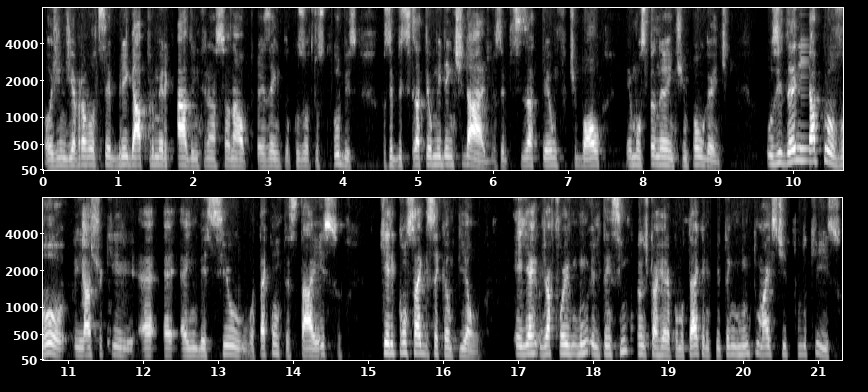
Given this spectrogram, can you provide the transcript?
Hoje em dia, para você brigar para o mercado internacional, por exemplo, com os outros clubes, você precisa ter uma identidade, você precisa ter um futebol emocionante, empolgante. O Zidane já provou, e acho que é, é, é imbecil até contestar isso, que ele consegue ser campeão. Ele é, já foi, ele tem cinco anos de carreira como técnico e tem muito mais título do que isso.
